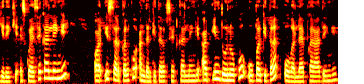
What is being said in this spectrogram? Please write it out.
ये देखिए, इसको ऐसे कर लेंगे और इस सर्कल को अंदर की तरफ़ सेट कर लेंगे। अब इन दोनों को ऊपर की तरफ़ ओवरलैप करा देंगे।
